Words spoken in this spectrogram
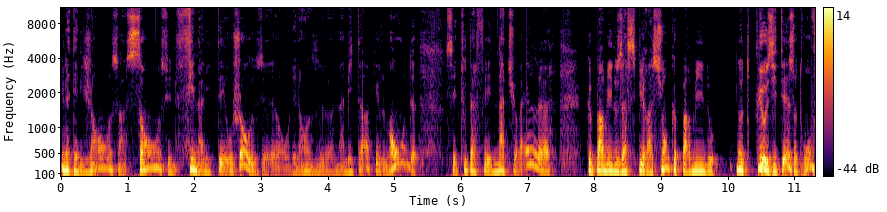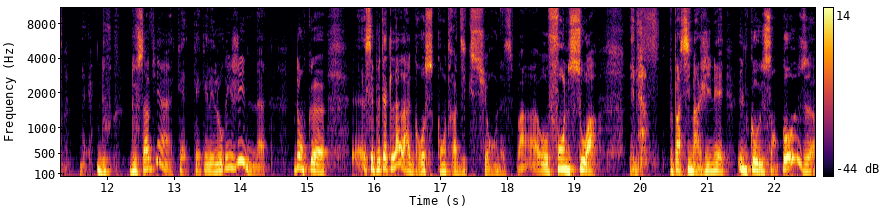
une intelligence, un sens, une finalité aux choses. On est dans un habitat qui est le monde. C'est tout à fait naturel euh, que parmi nos aspirations, que parmi nos- notre curiosité se trouve, mais d'où ça vient? Que- que- Quelle est l'origine? Donc, euh, c'est peut-être là la grosse contradiction, n'est-ce pas? Au fond de soi, eh bien, on ne peut pas s'imaginer une cause sans cause,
